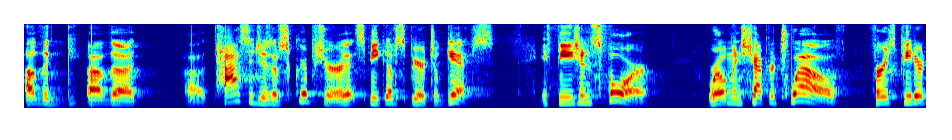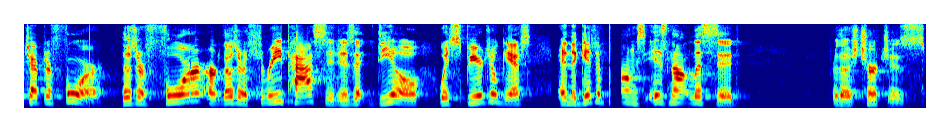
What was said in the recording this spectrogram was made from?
of the, of the uh, passages of Scripture that speak of spiritual gifts. Ephesians 4, Romans chapter 12, 1 Peter chapter 4. Those are four or those are three passages that deal with spiritual gifts and the gift of tongues is not listed for those churches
